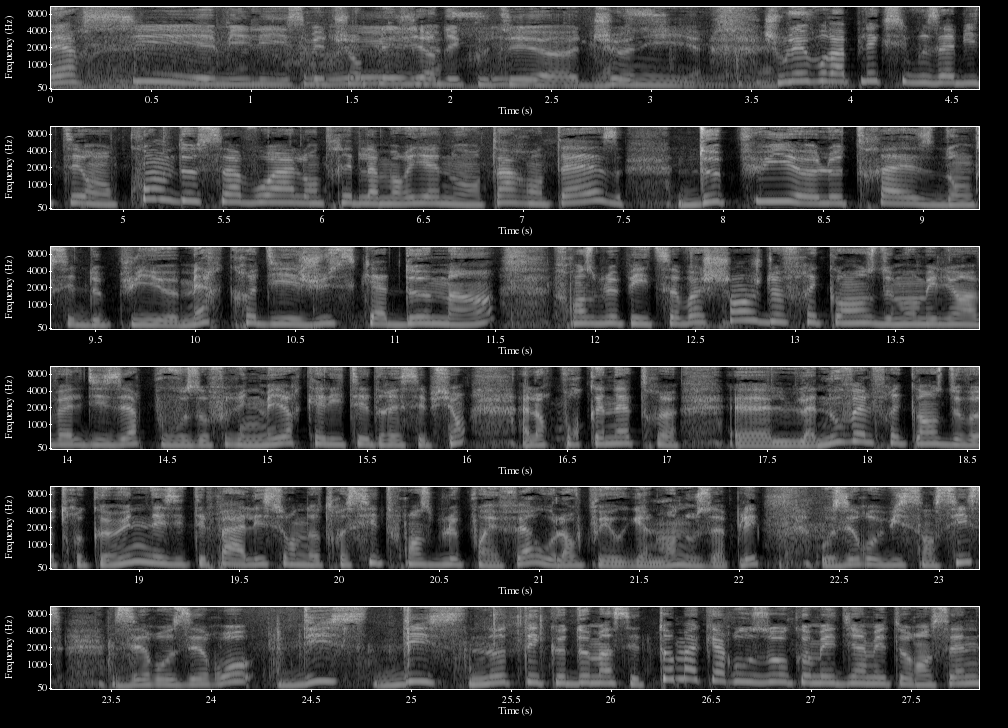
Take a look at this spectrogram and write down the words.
Merci Émilie, ça fait toujours Oui, plaisir d'écouter euh, Johnny. merci, Je voulais vous rappeler que si vous habitez en Comte de Savoie, à l'entrée de la Maurienne ou en Tarentaise, depuis euh, le 13, donc c'est depuis euh, mercredi jusqu'à demain, France Bleu Pays de Savoie change de fréquence de Montmélian à Val d'Isère pour vous offrir une meilleure qualité de réception. Alors pour connaître euh, la nouvelle fréquence de votre commune, n'hésitez pas à aller sur notre site francebleu.fr ou alors vous pouvez également nous appeler au 0806 00 10 10. Notez que demain c'est Thomas Caruso, comédien metteur en scène,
